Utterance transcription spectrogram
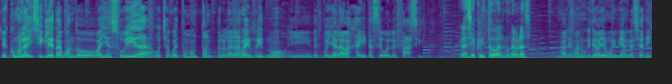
es como la bicicleta, cuando vaya en subida, pucha, cuesta un montón, pero la agarráis ritmo y después ya la bajadita se vuelve fácil. Gracias Cristóbal, un abrazo. Vale Manu, que te vaya muy bien, gracias a ti.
